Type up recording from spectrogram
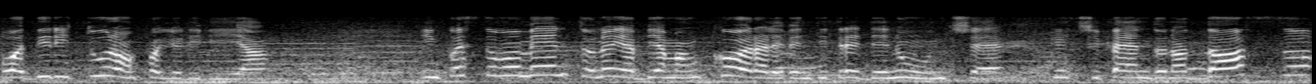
o addirittura un foglio di via. In questo momento noi abbiamo ancora le 23 denunce che ci pendono addosso,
